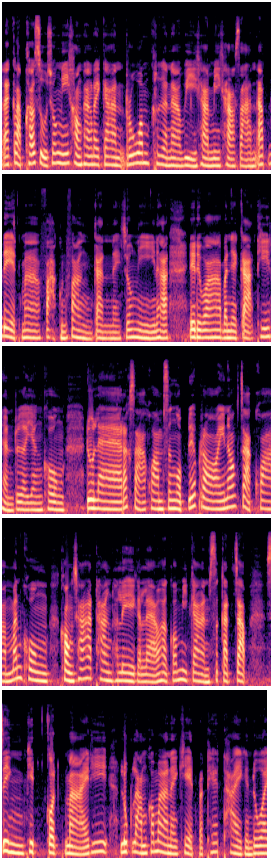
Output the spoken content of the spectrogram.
และกลับเข้าสู่ช่วงนี้ของทางรายการร่วมเครือนาวีค่ะ มีข่าวสารอัปเดตมาฝากคุณฟังกันในช่วงนี้นะคะเรียกได้ว่าบรรยากาศที่ฐานเรือยังคง ดูแลรักษาความสงบเรียบร้อย นอกจากความมั่นคงของชาติทางทะเลกันแล้วค่ะ ก็มีการสกัดจับสิ่งผิดกฎหมายที่ลุกล้ำเข้ามาในเขตประเทศไทยกันด้วย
